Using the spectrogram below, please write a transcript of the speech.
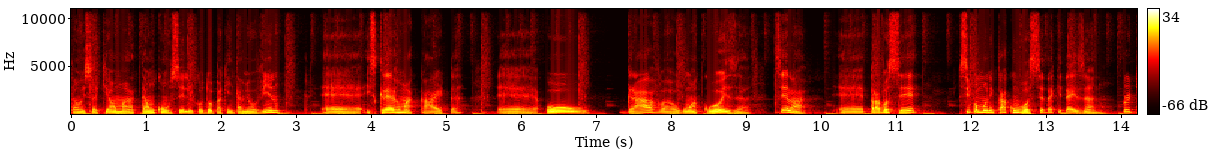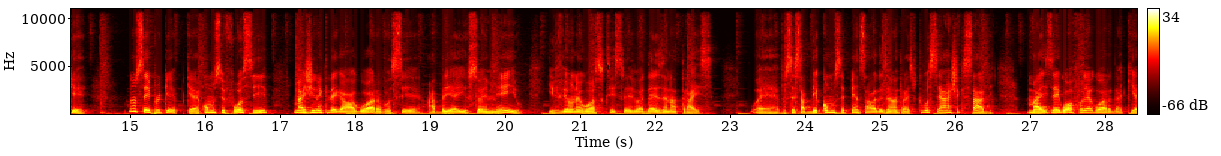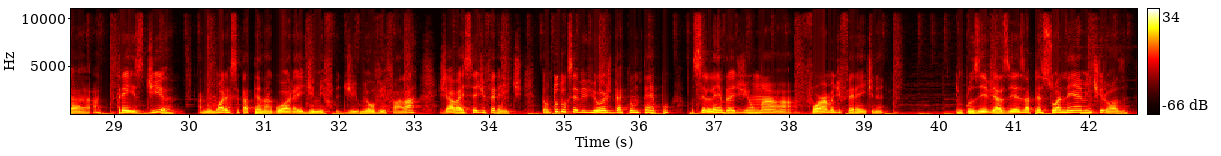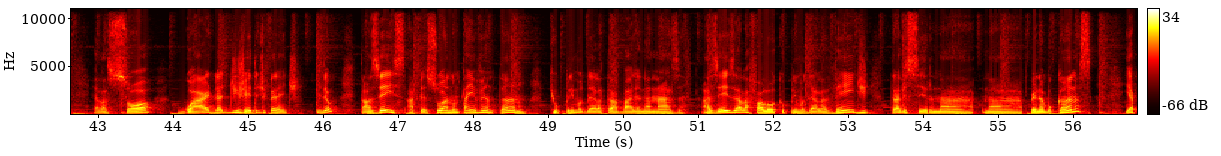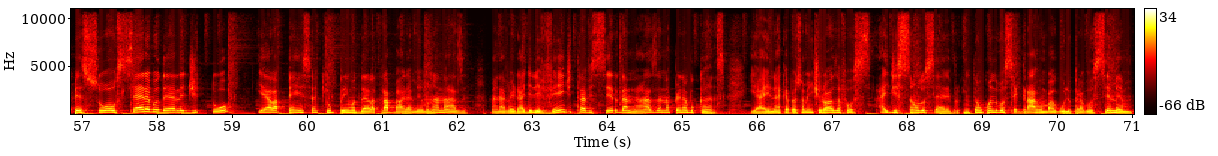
Então isso aqui é uma, até um conselho que eu dou para quem está me ouvindo. É, escreve uma carta é, ou grava alguma coisa, sei lá, é, para você se comunicar com você daqui 10 anos. Por quê? Não sei por quê, porque é como se fosse Imagina que legal agora você abrir aí o seu e-mail e ver um negócio que você escreveu há 10 anos atrás. É, você saber como você pensava há 10 anos atrás, porque você acha que sabe. Mas é igual eu falei agora, daqui a, a 3 dias, a memória que você está tendo agora aí de me, de me ouvir falar já vai ser diferente. Então tudo que você vive hoje, daqui a um tempo, você lembra de uma forma diferente, né? Inclusive, às vezes a pessoa nem é mentirosa, ela só guarda de jeito diferente. Entendeu? Então, às vezes, a pessoa não está inventando que o primo dela trabalha na NASA. Às vezes, ela falou que o primo dela vende travesseiro na, na Pernambucanas e a pessoa, o cérebro dela editou e ela pensa que o primo dela trabalha mesmo na NASA. Mas na verdade ele vende travesseiro da NASA na Pernambucanas. E aí não é que a pessoa mentirosa foi a edição do cérebro. Então quando você grava um bagulho para você mesmo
